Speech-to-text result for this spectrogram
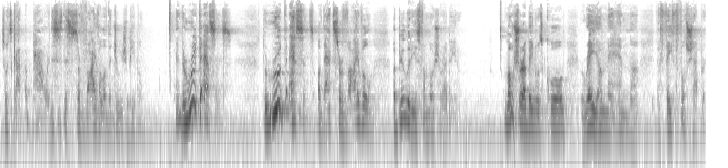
So it's got the power. This is the survival of the Jewish people. And the root essence the root essence of that survival ability is from Moshe Rabbeinu. Moshe Rabbeinu was called Reya Mehemna, the faithful shepherd.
